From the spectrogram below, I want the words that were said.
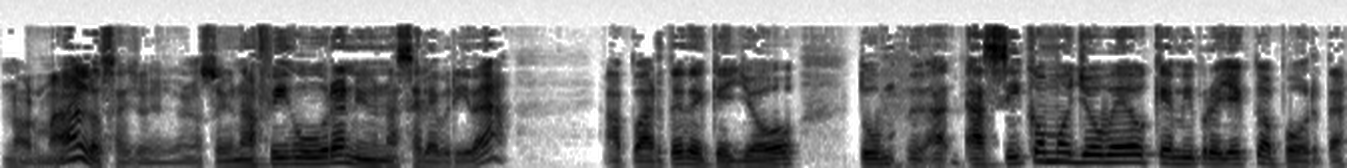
normal. O sea, yo, yo no soy una figura ni una celebridad. Aparte de que yo, tú, así como yo veo que mi proyecto aporta,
